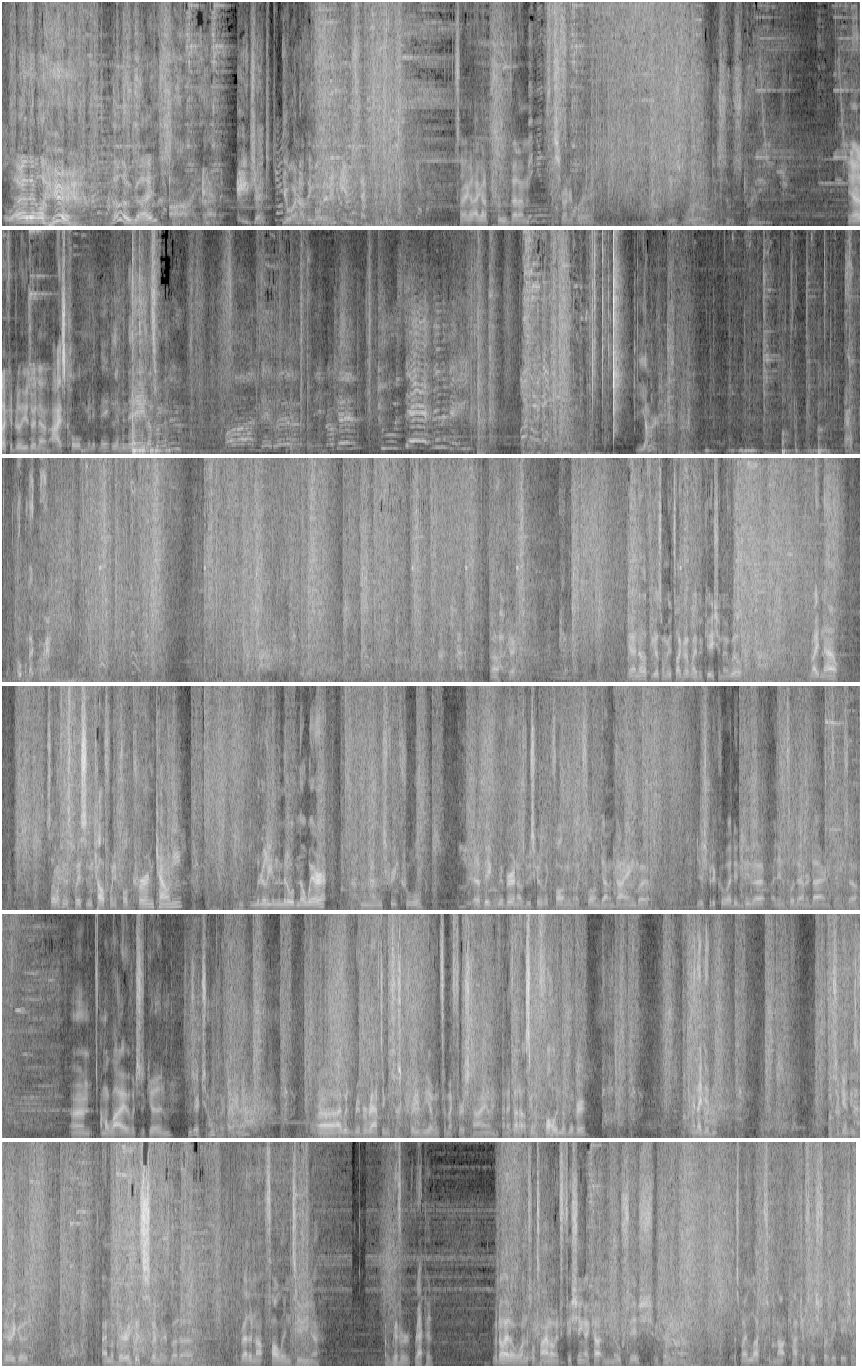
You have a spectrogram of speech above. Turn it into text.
why are they all here? Hello, guys. I am Agent. You are nothing more than an insect to me. So I got I gotta prove that I'm a Skarner player. This world is so strange. You know what I could really use right now? An ice cold Minute Maid lemonade. That's what I'm gonna do. One day left, me broken. Tuesday lemonade. Yummer. Ow. Oh, I'm back. All right. Oh, okay. Yeah, no, if you guys want me to talk about my vacation, I will. Right now. So I went to this place in California called Kern County. Literally in the middle of nowhere. Mm, it was pretty cool. Had a big river and I was really scared of like falling into like flowing down and dying, but it was pretty cool. I didn't do that. I didn't flow down or die or anything, so. Um, I'm alive, which is good. Who's our jungler, Diana? Uh, I went river rafting, which was crazy. I went for my first time, and I thought I was gonna fall in the river. And I didn't. Which again is very good. I'm a very good swimmer, but uh, I'd rather not fall into, you know, a river rapid. But no, I had a wonderful time. I went fishing. I caught no fish because, you know, that's my luck to not catch a fish for vacation.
